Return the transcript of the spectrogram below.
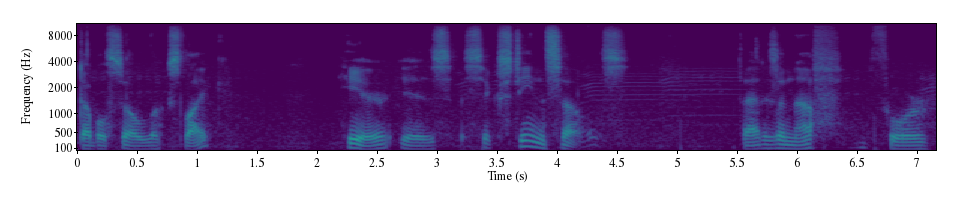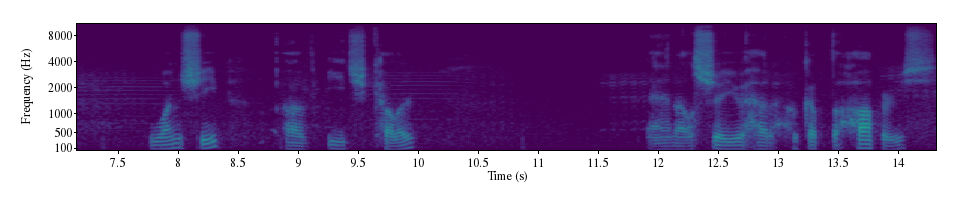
double cell looks like. Here is 16 cells. That is enough for one sheep of each color and I'll show you how to hook up the hoppers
